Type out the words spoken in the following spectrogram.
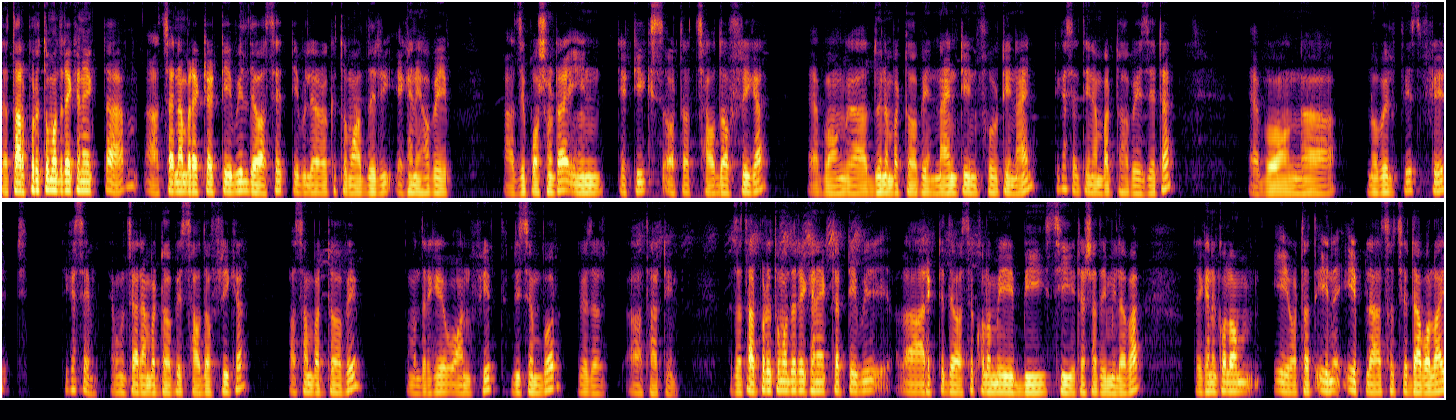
আচ্ছা তারপরে তোমাদের এখানে একটা চার নাম্বার একটা টেবিল দেওয়া আছে। টেবিলে আর কি তোমাদের এখানে হবে যে প্রশ্নটা ইন টেটিক্স অর্থাৎ সাউথ আফ্রিকা এবং দুই নাম্বারটা হবে নাইনটিন ফোরটি নাইন ঠিক আছে? তিন নাম্বারটা হবে যেটা, এবং নোবেল পিস ফ্লিট ঠিক আছে? এবং চার নাম্বারটা হবে সাউথ আফ্রিকা পাঁচ নাম্বারটা হবে তোমাদেরকে ওয়ান ফিফথ ডিসেম্বর দু হাজার থার্টিন আচ্ছা তারপরে তোমাদের এখানে একটা টেবিল আরেকটা দেওয়া আছে, কলমে এ বি সি এটার সাথে মিলাবা। তো এখানে কলম এ অর্থাৎ এ এ প্লাস হচ্ছে ডাবল আই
